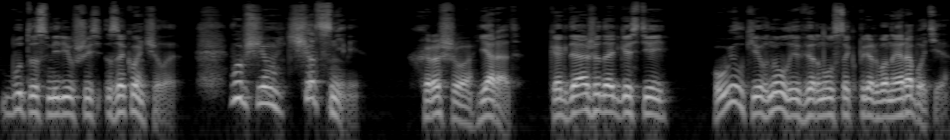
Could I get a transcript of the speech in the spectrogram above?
будто смирившись, закончила. В общем, черт с ними. Хорошо, я рад. Когда ожидать гостей? Уилл кивнул и вернулся к прерванной работе.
